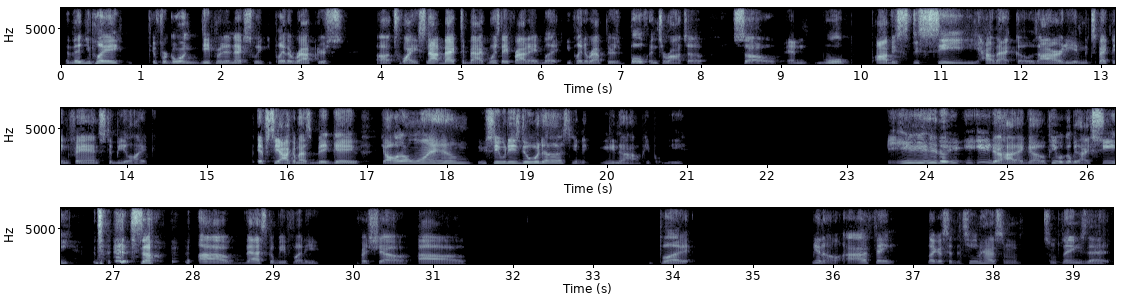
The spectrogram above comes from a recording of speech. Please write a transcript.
And then you play if we're going deeper into next week, you play the Raptors uh, twice, not back to back, Wednesday, Friday, but you play the Raptors both in Toronto. So, and we'll obviously see how that goes. I already am expecting fans to be like, if Siakam has a big game, y'all don't want him. You see what he's doing to us. You, you know how people be. You, you know you, you know how that go. People gonna be like, see. so um, that's gonna be funny for sure. Uh, but you know, I think, like I said, the team has some some things that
